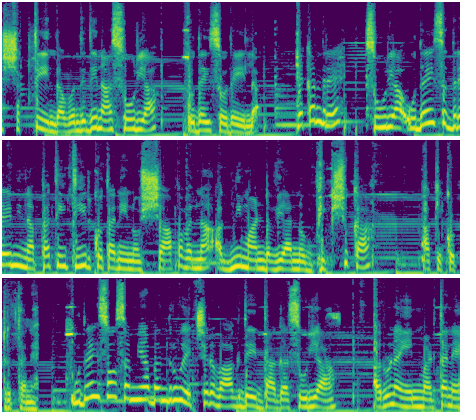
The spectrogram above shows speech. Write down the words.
ಶಕ್ತಿಯಿಂದ ಒಂದು ದಿನ ಸೂರ್ಯ ಉದಯಿಸೋದೇ ಇಲ್ಲ. ಯಾಕಂದ್ರೆ ಸೂರ್ಯ ಉದಯಿಸಿದ್ರೆ ನಿನ್ನ ಪತಿ ತೀರ್ಕೊತಾನೆ ಅನ್ನೋ ಶಾಪವನ್ನ ಅಗ್ನಿ ಮಾಂಡವ್ಯ ಅನ್ನೋ ಭಿಕ್ಷುಕ ಆಕೆ ಕೊಟ್ಟಿರ್ತಾನೆ. ಉದಯಿಸೋ ಸಮಯ ಬಂದ್ರೂ ಎಚ್ಚರವಾಗದೇ ಇದ್ದಾಗ ಸೂರ್ಯ ಅರುಣ ಏನ್ ಮಾಡ್ತಾನೆ?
